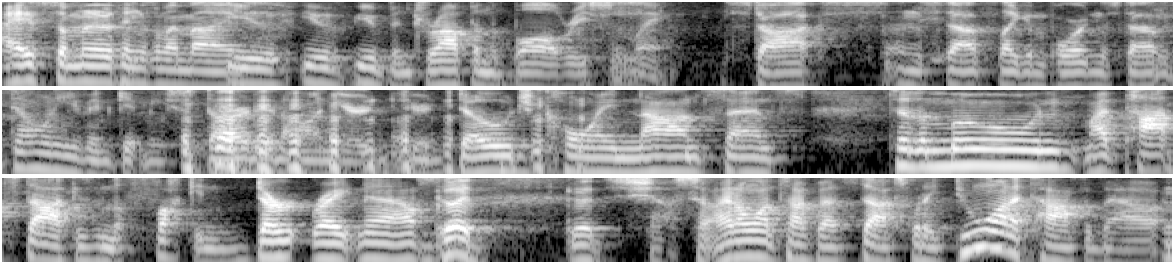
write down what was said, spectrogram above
I have so many other things on my mind. you've, you've you've been dropping the ball recently. Stocks and stuff, like important stuff. Don't even get me started on your your Dogecoin nonsense. To the moon. My pot stock is in the fucking dirt right now. So Good, good. So, so I don't want to talk about stocks. What I do want to talk about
